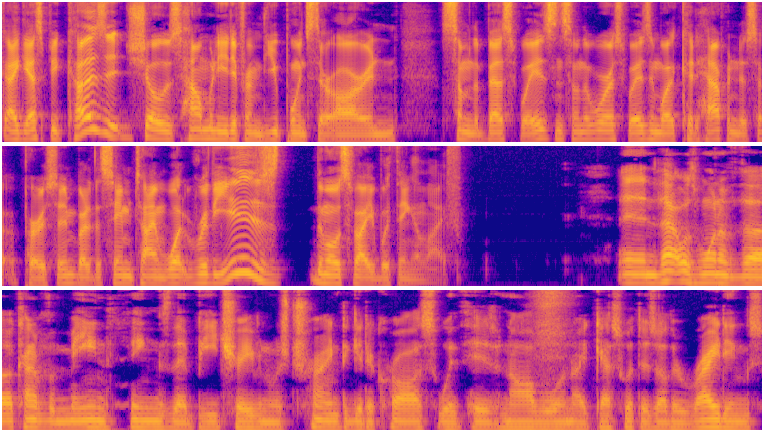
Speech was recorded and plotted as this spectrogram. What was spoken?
I guess because it shows how many different viewpoints there are and some of the best ways and some of the worst ways and what could happen to a person, but at the same time, what really is the most valuable thing in life. And that was one of the kind of the main things that B. Traven was trying to get across with his novel and I guess with his other writings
